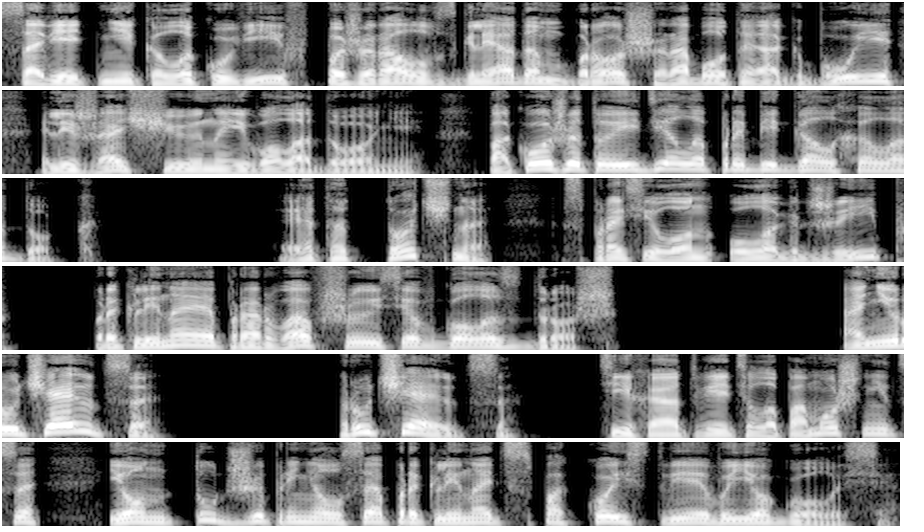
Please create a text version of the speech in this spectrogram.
Советник Лакувив пожирал взглядом брошь работы Акбуи, лежащую на его ладони. По коже то и дело пробегал холодок. «Это точно?» — спросил он у Лакджип, проклиная прорвавшуюся в голос дрожь. «Они ручаются?» «Ручаются», — тихо ответила помощница, и он тут же принялся проклинать спокойствие в ее голосе.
